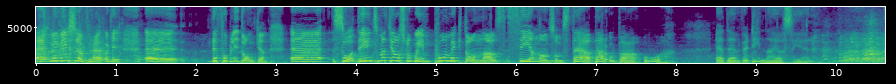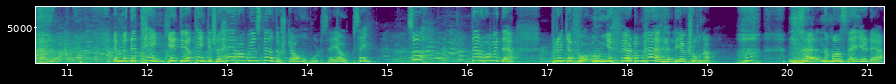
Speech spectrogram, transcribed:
Eh, men vi kör på det här, okej. Eh, det får bli Donken. Så, det är ju inte som att jag skulle gå in på McDonalds, se någon som städar och bara åh, är det en värdinna jag ser? ja men det tänker jag inte, jag tänker så här har vi en städerska och hon borde säga upp sig. Så, där har vi det. Brukar få ungefär de här reaktionerna. när, när man säger det.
